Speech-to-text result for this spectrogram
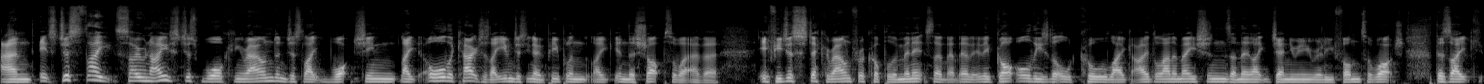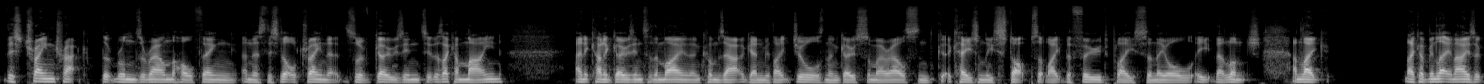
and it's just like so nice just walking around and just like watching like all the characters like even just you know people in like in the shops or whatever. If you just stick around for a couple of minutes like, they- they've got all these little cool like idle animations and they're like genuinely really fun to watch. There's like this train track that runs around the whole thing and there's this little train that sort of goes into there's like a mine and it kind of goes into the mine and then comes out again with like jewels and then goes somewhere else and occasionally stops at like the food place and they all eat their lunch. And like like I've been letting Isaac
